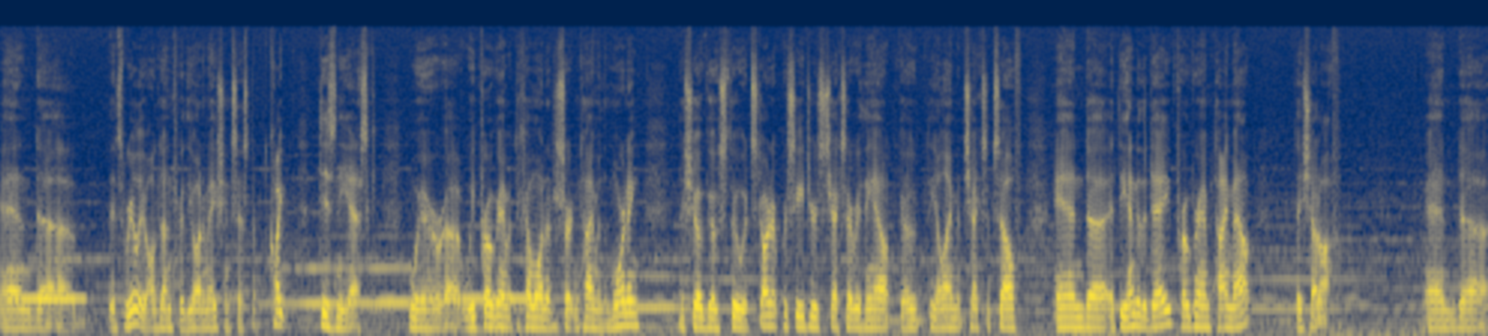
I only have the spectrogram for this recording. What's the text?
And uh, it's really all done through the automation system, quite Disney-esque, where uh, we program it to come on at a certain time in the morning. The show goes through its startup procedures, checks everything out, go, the alignment checks itself, and uh, at the end of the day, program timeout, they shut off. And uh,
